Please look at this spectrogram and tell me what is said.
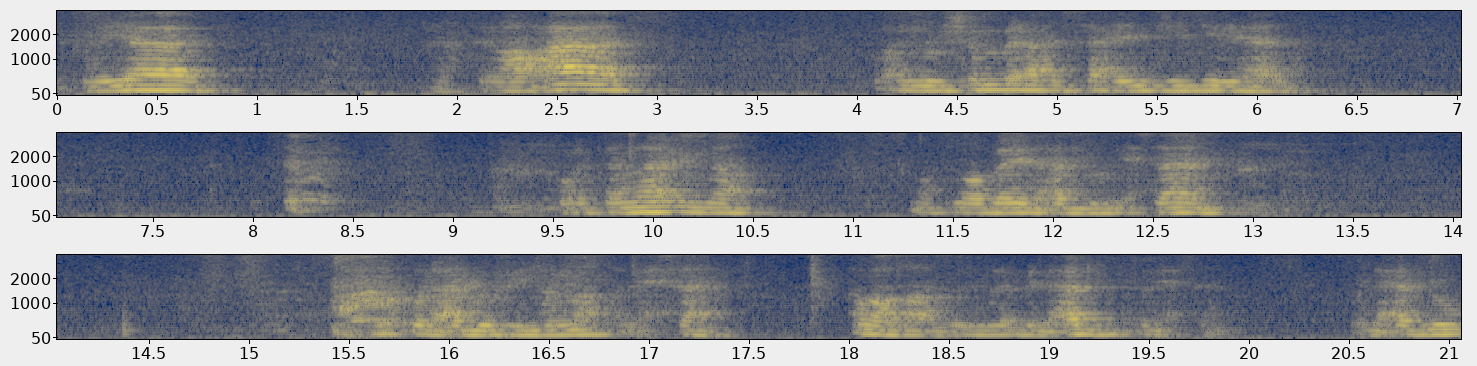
التقنيات الاختراعات وأن نشمر عن ساحل الجديد لهذا وأتنا إن مطلبي العدل والإحسان. يصدق العدل فيهما الإحسان أمر الله عز وجل بالعدل والإحسان. والعدل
